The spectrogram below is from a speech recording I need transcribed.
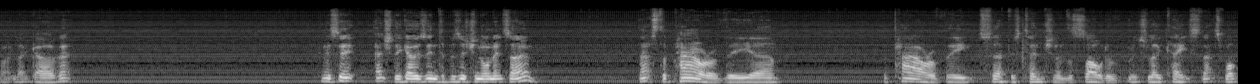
Right, let go of it. Can you see it actually goes into position on its own? That's the power of the uh, the power of the surface tension of the solder which locates, that's what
